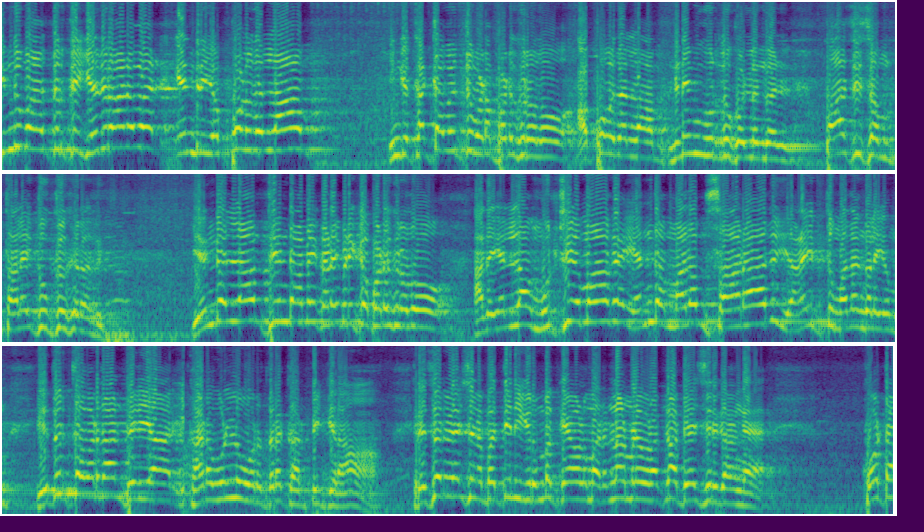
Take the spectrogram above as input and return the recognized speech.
இந்து மதத்திற்கு எதிரானவர் என்று எப்பொழுதெல்லாம் இங்கு கட்டவிழ்த்து விடப்படுகிறதோ அப்போதெல்லாம் நினைவு கூர்ந்து கொள்ளுங்கள். பாசிசம் தலை தூக்குகிறது. எங்கெல்லாம் தீண்டாமை கடைபிடிக்கப்படுகிறதோ அதையெல்லாம் முற்றிலுமாக எந்த மதம் சாராது அனைத்து மதங்களையும் எதிர்த்தவர் தான் பெரியார். கடவுள்னு ஒருத்தரை கற்பிக்கிறான். ரிசர்வேஷனை பத்தி நீங்க ரொம்ப கேவலமா ரெண்டாம் அக்கா பேசியிருக்காங்க. கோட்டா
